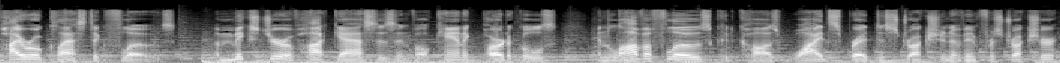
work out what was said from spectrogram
pyroclastic flows, a mixture of hot gases and volcanic particles, and lava flows could cause widespread destruction of infrastructure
